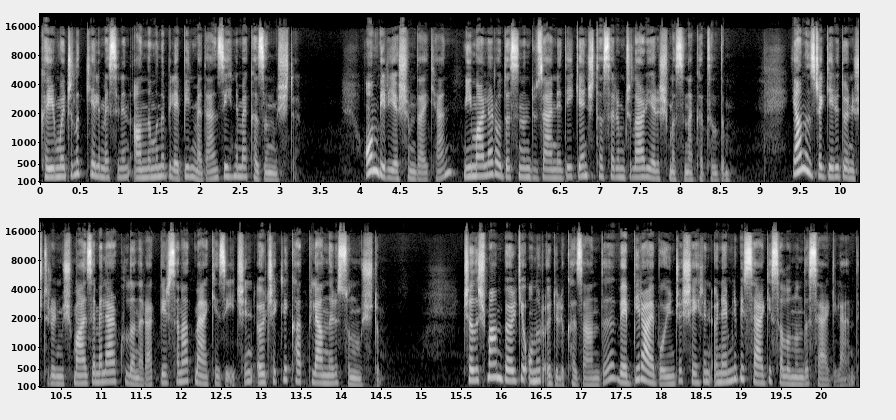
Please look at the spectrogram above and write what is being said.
kayırmacılık kelimesinin anlamını bile bilmeden zihnime kazınmıştı. 11 yaşımdayken Mimarlar Odası'nın düzenlediği genç tasarımcılar yarışmasına katıldım. Yalnızca geri dönüştürülmüş malzemeler kullanarak bir sanat merkezi için ölçekli kat planları sunmuştum. Çalışmam bölge onur ödülü kazandı ve bir ay boyunca şehrin önemli bir sergi salonunda sergilendi.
